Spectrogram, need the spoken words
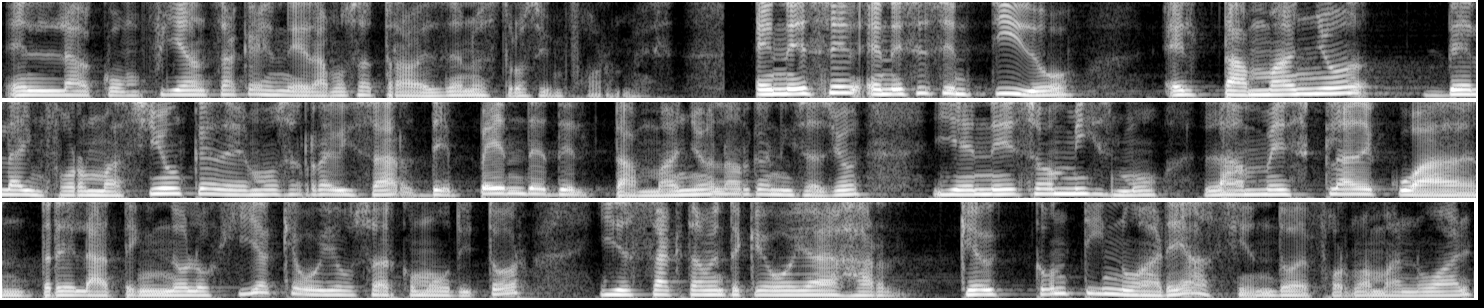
en la confianza que generamos a través de nuestros informes. En ese, en ese sentido, el tamaño de la información que debemos revisar depende del tamaño de la organización y en eso mismo la mezcla adecuada entre la tecnología que voy a usar como auditor y exactamente qué voy a dejar, que continuaré haciendo de forma manual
